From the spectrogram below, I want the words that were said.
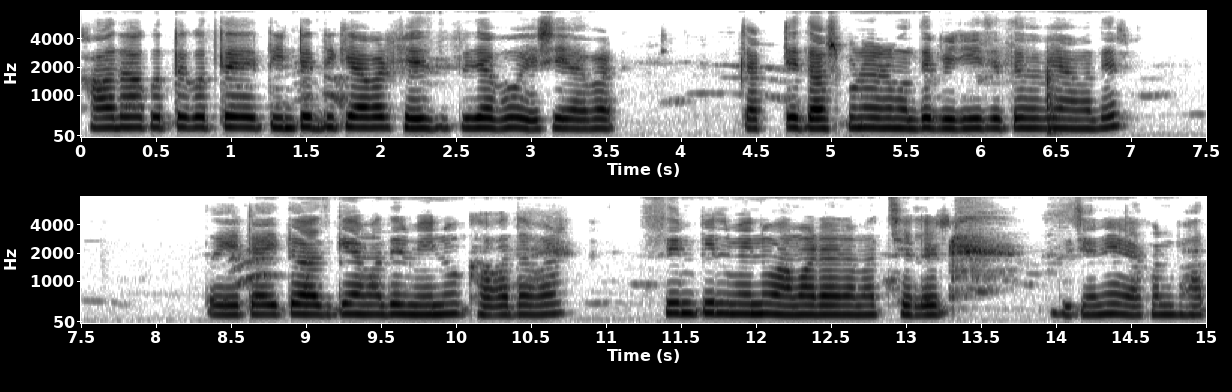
খাওয়া দাওয়া করতে করতে তিনটের দিকে আবার ফেস দিতে যাব এসে আবার চারটে দশ পনেরোর মধ্যে বেরিয়ে যেতে হবে আমাদের। তো এটাই তো আজকে আমাদের মেনু খাওয়া দাওয়ার সিম্পল মেনু আমার আর আমার ছেলের দুজনের। এখন ভাত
